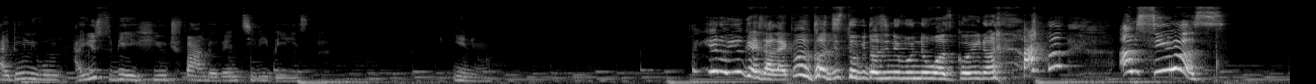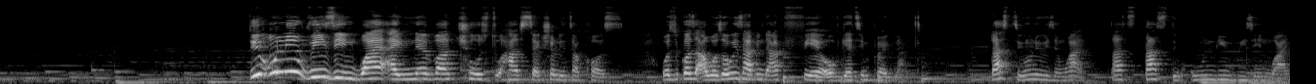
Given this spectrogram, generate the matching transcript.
I don't even, I used to be a huge fan of MTV Base. You know, you know, you guys are like, oh god, this Toby doesn't even know what's going on. I'm serious. The only reason why I never chose to have sexual intercourse was because I was always having that fear of getting pregnant. That's the only reason why. That's that's the only reason why.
